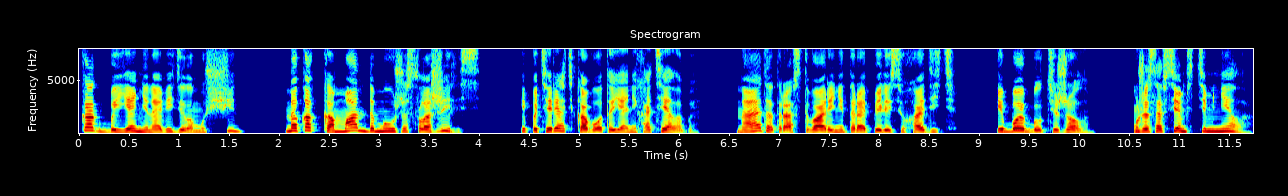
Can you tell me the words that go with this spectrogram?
Как бы я ненавидела мужчин, но как команда мы уже сложились, и потерять кого-то я не хотела бы. На этот раз твари не торопились уходить, и бой был тяжелым. Уже совсем стемнело,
